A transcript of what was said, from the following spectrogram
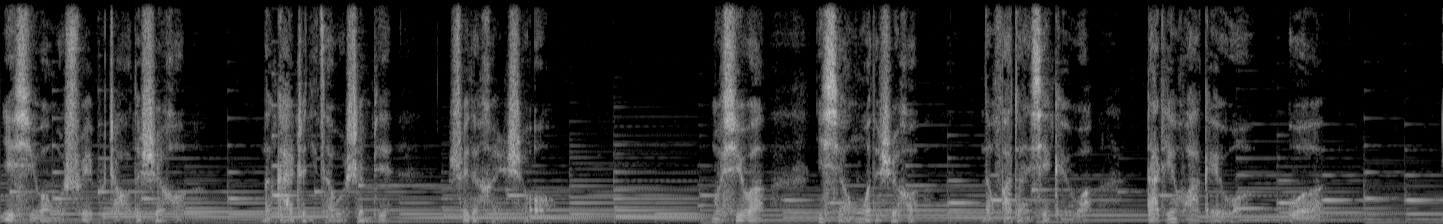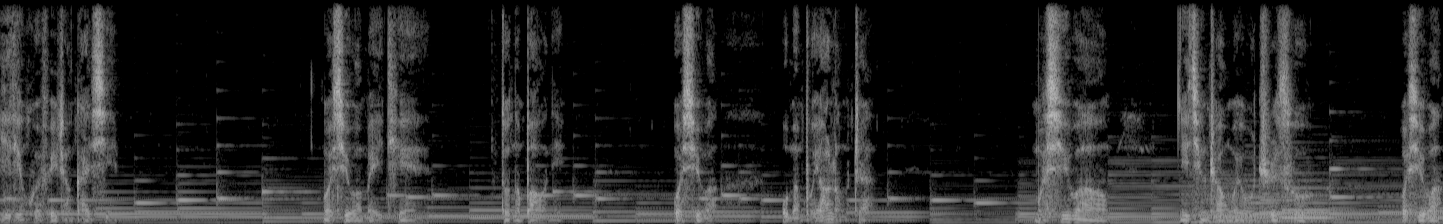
也希望我睡不着的时候，能看着你在我身边，睡得很熟。我希望你想我的时候，能发短信给我，打电话给我，我一定会非常开心。我希望每天都能抱你。我希望我们不要冷战。我希望你经常为我吃醋。我希望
